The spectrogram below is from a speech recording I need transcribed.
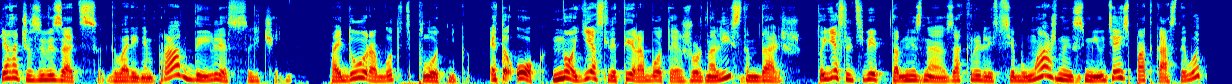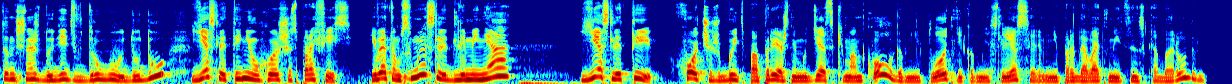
я хочу завязать с говорением правды или с лечением. Пойду работать плотником. Это ок. Но если ты работаешь журналистом дальше, то если тебе, там, не знаю, закрылись все бумажные СМИ, у тебя есть подкаст, и вот ты начинаешь дудеть в другую дуду, если ты не уходишь из профессии. И в этом смысле для меня, если ты хочешь быть по-прежнему детским онкологом, не плотником, не слесарем, не продавать медицинское оборудование,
